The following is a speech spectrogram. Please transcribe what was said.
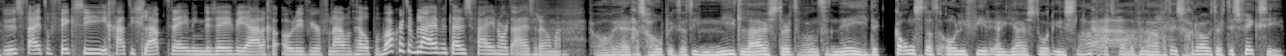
Dus feit of fictie gaat die slaaptraining de zevenjarige Olivier vanavond helpen wakker te blijven tijdens Feyenoord AS Roma. Oh, ergens hoop ik dat hij niet luistert. Want nee, de kans dat Olivier er juist door in slaap gaat vallen vanavond is groter. Het is fictie.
